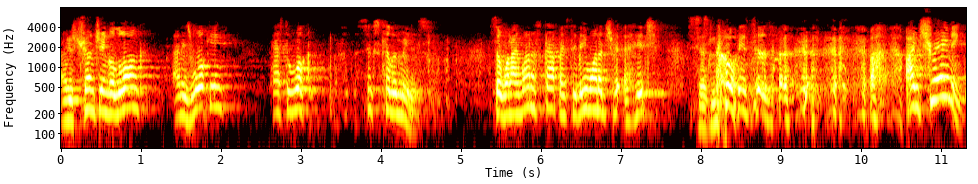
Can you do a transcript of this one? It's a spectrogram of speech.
And he's trunching along, and he's walking, has to walk six kilometers. So when I want to stop, I say, do you want a, a hitch? He says, no. He says, uh, I'm training.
